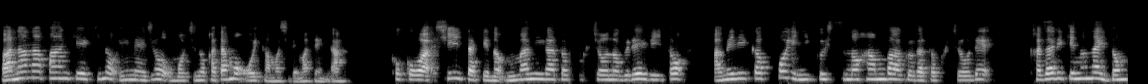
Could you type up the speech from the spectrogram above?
バナナパンケーキのイメージをお持ちの方も多いかもしれませんが、ここは椎茸の旨味が特徴のグレービーとアメリカっぽい肉質のハンバーグが特徴で、飾り気のない丼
